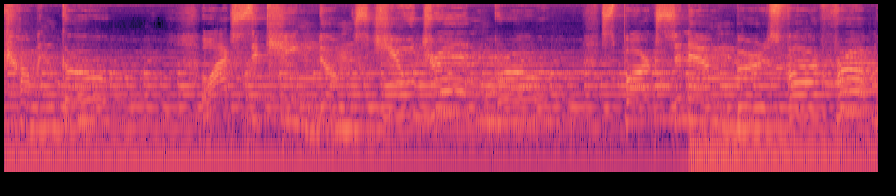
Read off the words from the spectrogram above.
come and go. Watch the kingdom's children grow. Sparks and embers far from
